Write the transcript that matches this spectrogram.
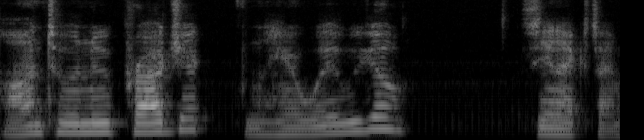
on to a new project, and here away we go. See you next time.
